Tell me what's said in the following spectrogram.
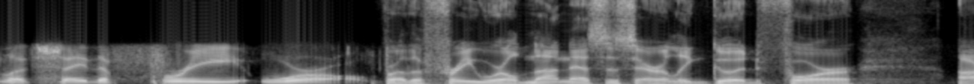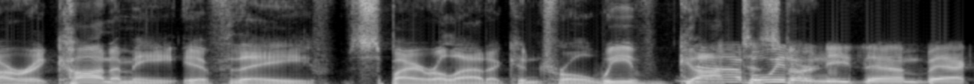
let's say, the free world. For the free world, not necessarily good for our economy if they spiral out of control. We've got nah, to. But we start, don't need them, Beck.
